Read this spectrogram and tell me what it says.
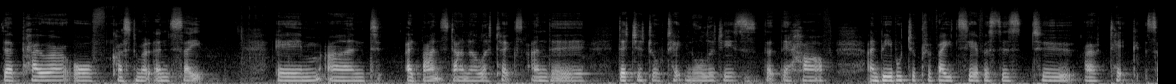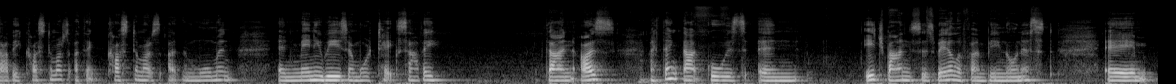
the power of customer insight um, and advanced analytics and the digital technologies that they have and be able to provide services to our tech savvy customers. I think customers at the moment in many ways are more tech savvy than us. I think that goes in age bands as well, if I'm being honest. Um,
